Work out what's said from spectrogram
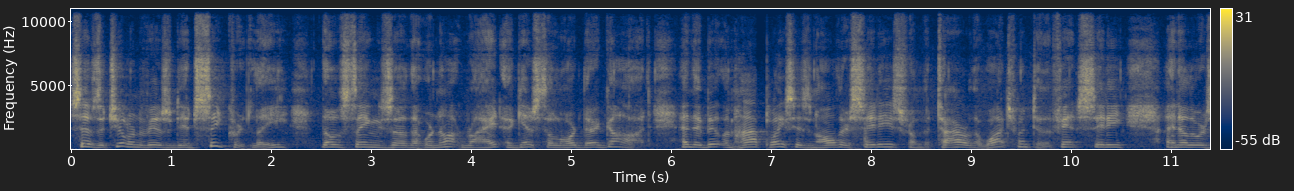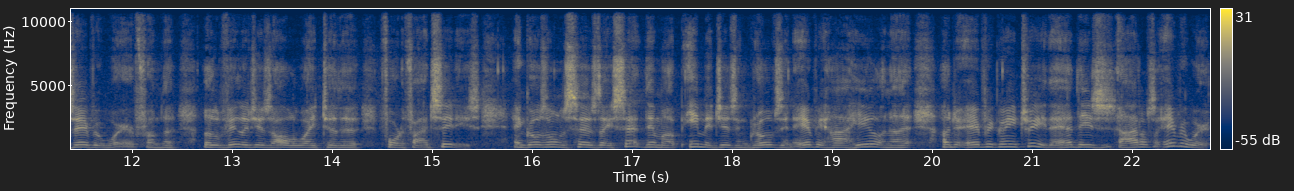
says the children of Israel did secretly those things uh, that were not right against the Lord their God. And they built them high places in all their cities, from the tower of the watchman to the fenced city. In other words, everywhere, from the little villages all the way to the fortified cities. And goes on and says they set them up images and groves in every high hill and uh, under every green tree. They had these idols everywhere.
